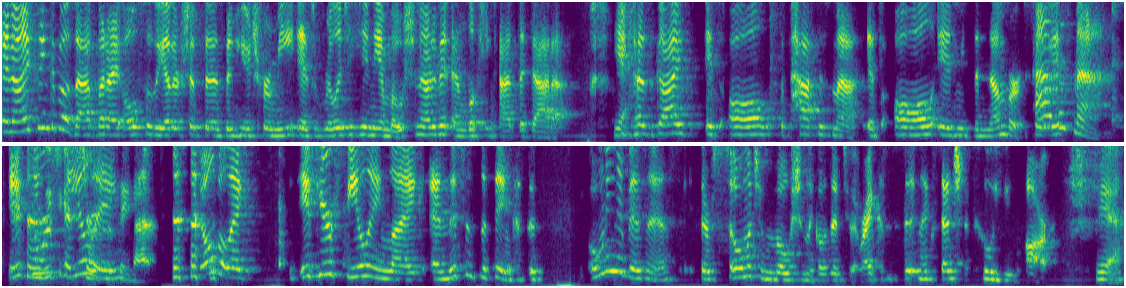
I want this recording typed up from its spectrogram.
And I think about that, but I also, the other shift that has been huge for me is really taking the emotion out of it and looking at the data. Yeah. Because, guys, it's all, the path is math. It's all in the numbers. So Math if, is math. if we you're should get shirts that feeling, say that. no, but like, if you're feeling like, and this is the thing, because owning a business, there's so much emotion that goes into it, right? Because it's an extension of who you are. yeah.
